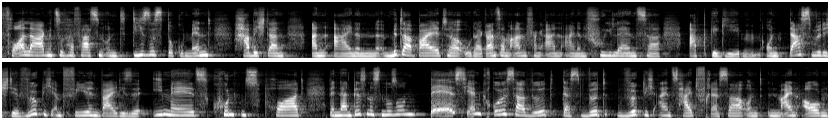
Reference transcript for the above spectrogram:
Vorlagen zu verfassen und dieses Dokument habe ich dann an einen Mitarbeiter oder ganz am Anfang an einen Freelancer abgegeben. Und das würde ich dir wirklich empfehlen, weil diese E-Mails, Kundensupport, wenn dein Business nur so ein bisschen größer wird, das wird wirklich ein Zeitfresser und in meinen Augen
